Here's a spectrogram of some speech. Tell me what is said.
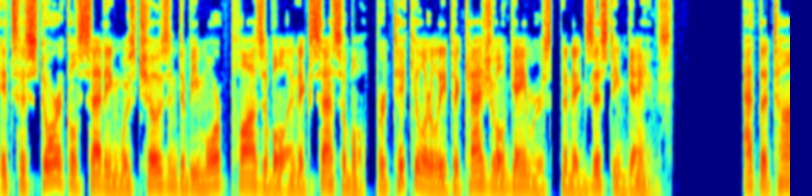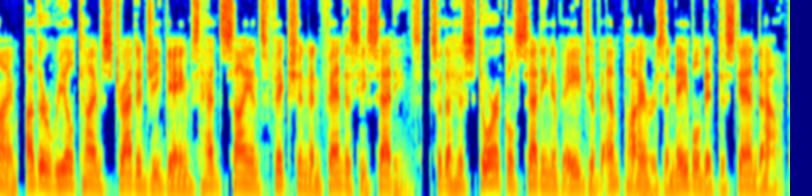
Its historical setting was chosen to be more plausible and accessible, particularly to casual gamers, than existing games. At the time, other real-time strategy games had science fiction and fantasy settings, so the historical setting of Age of Empires enabled it to stand out.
